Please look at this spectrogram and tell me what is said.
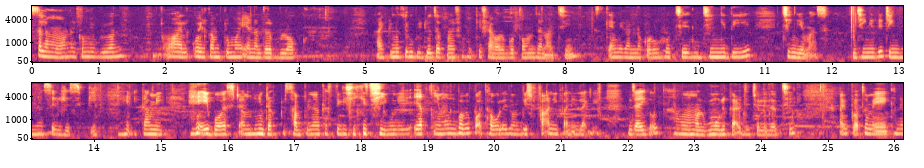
আসসালামু আলাইকুম everyone. Welcome to my another blog. একটি নতুন ভিডিওতে আপনারা সবাইকে স্বাগতম জানাচ্ছি। আজকে আমি রান্না করব হচ্ছে ঝিঙে দিয়ে চিংড়ি মাছ। ঝিঙে দিয়ে চিংড়ি মাছের রেসিপি এটা আমি এই বয়সটা আমি ডক্টর সাবরিনার কাছ থেকে শিখেছি। উনি এমনভাবে কথা বলে যেমন বেশ ফানি ফানি লাগে। যাই হোক, আমার মূল কার্যে চলে যাচ্ছি। আমি প্রথমে এখানে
